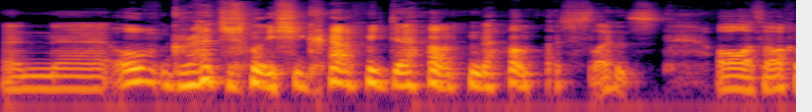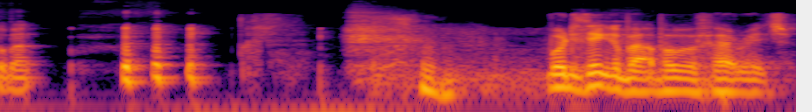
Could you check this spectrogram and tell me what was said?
And uh, over, gradually, she grabbed me down, and now I'm just like, that's all I talk about. What do you think about Boba Fett, Rich,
